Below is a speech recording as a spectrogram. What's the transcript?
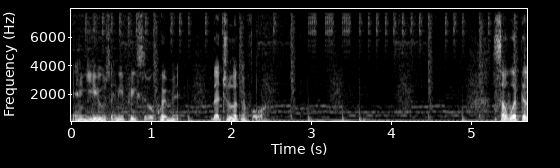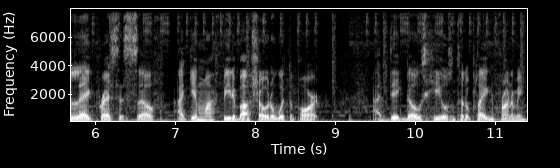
and use any piece of equipment that you're looking for. So with the leg press itself, I get my feet about shoulder width apart. I dig those heels into the plate in front of me,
